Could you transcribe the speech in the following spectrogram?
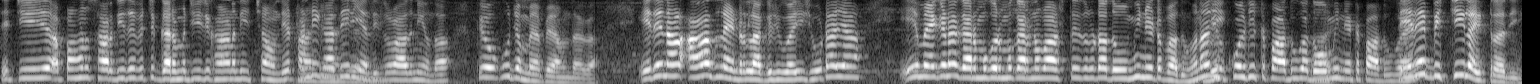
ਤੇ ਚੀਜ਼ ਆਪਾਂ ਹੁਣ ਸਰਦੀ ਦੇ ਵਿੱਚ ਗਰਮ ਚੀਜ਼ ਖਾਣ ਦੀ ਇੱਛਾ ਹੁੰਦੀ ਹੈ ਠੰਡੀ ਖਾਦੀ ਨਹੀਂ ਜਾਂਦੀ ਸਵਾਦ ਨਹੀਂ ਹੁੰਦਾ ਕੋ ਜੰਮਿਆ ਪਿਆ ਹੁੰਦਾਗਾ। ਇਹਦੇ ਨਾਲ ਆਹ ਸਿਲੰਡਰ ਲੱਗ ਜੂਗਾ ਜੀ ਛੋਟਾ ਜਿਹਾ। ਇਹ ਮੈਂ ਕਹਿੰਦਾ ਗਰਮ ਗਰਮ ਕਰਨ ਵਾਸਤੇ ਤੁਹਾਡਾ 2 ਮਹੀਨੇ ਟਪਾ ਦੂ ਹਨਾ ਜੀ। ਬਿਲਕੁਲ ਜੀ ਟਪਾ ਦੂਗਾ 2 ਮਹੀਨੇ ਟਪਾ ਦੂਗਾ ਇਹਦੇ ਵਿੱਚ ਹੀ ਲਾਈਟਰ ਆ ਜੀ।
